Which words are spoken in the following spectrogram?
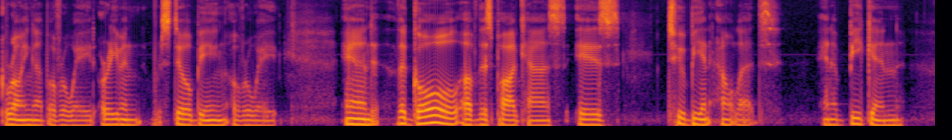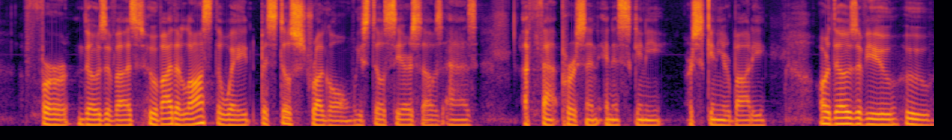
growing up overweight or even still being overweight. And the goal of this podcast is to be an outlet and a beacon for those of us who have either lost the weight but still struggle. We still see ourselves as a fat person in a skinny or skinnier body, or those of you who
